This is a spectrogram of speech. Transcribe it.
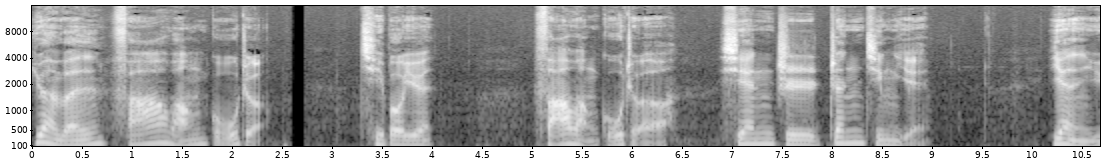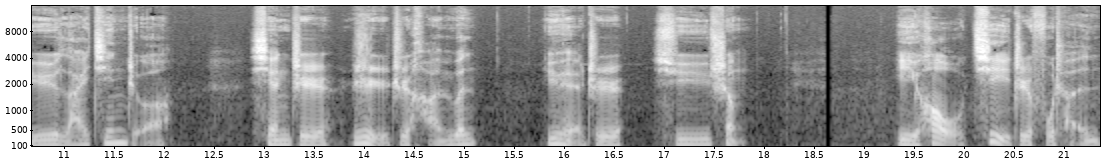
愿闻法往古者。”岐伯曰：“法往古者，先知真经也。验于来今者，先知日之寒温，月之虚盛，以后气之浮沉。”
